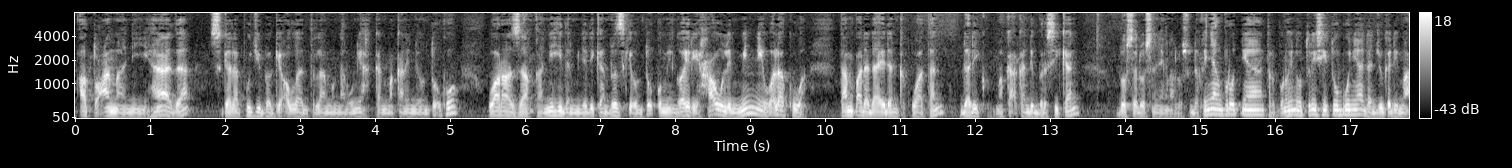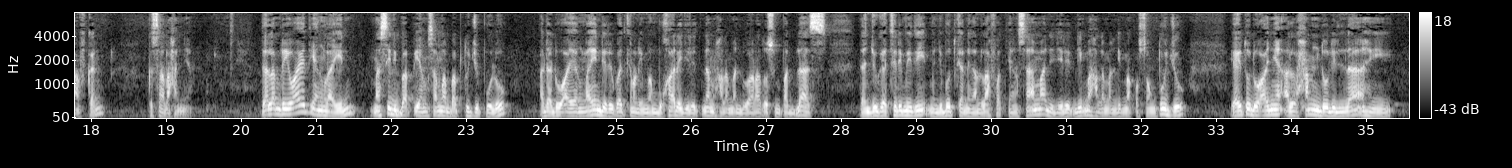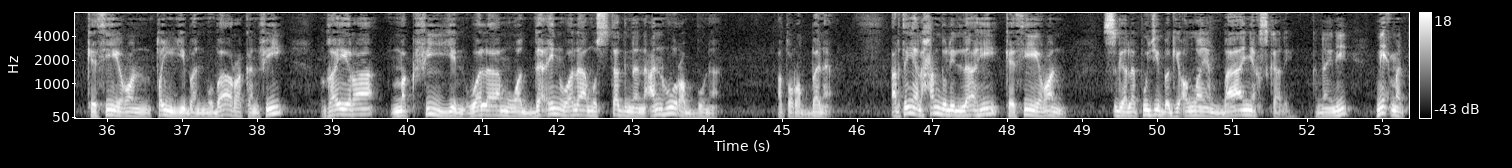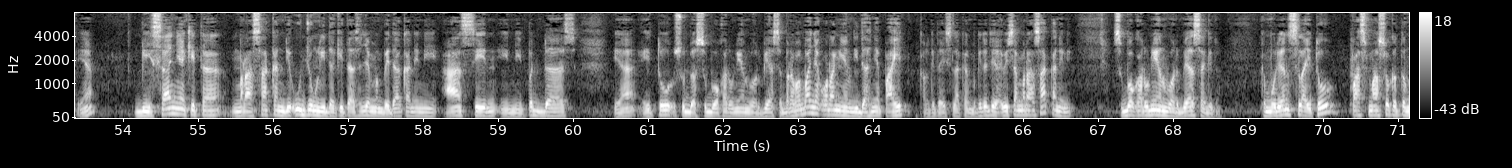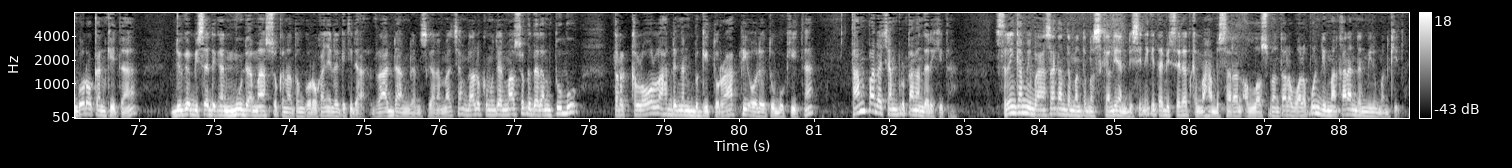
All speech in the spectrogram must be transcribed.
at'amani hadha. Segala puji bagi Allah yang telah mengaruniakan makanan ini untukku warazaqanihi dan menjadikan rezeki untukku min haulin minni wala quwwah tanpa ada daya dan kekuatan dariku maka akan dibersihkan dosa-dosanya yang lalu. Sudah kenyang perutnya terpenuhi nutrisi tubuhnya dan juga dimaafkan kesalahannya. Dalam riwayat yang lain masih di bab yang sama bab 70 ada doa yang lain diriwayatkan oleh Imam Bukhari jilid 6 halaman 214 dan juga Tirmidzi menyebutkan dengan lafaz yang sama di jilid 5 halaman 507 yaitu doanya alhamdulillahi kathiran tayyiban mubarakan fi ghaira makfiyin wala muwadda'in wala mustagnan anhu rabbuna atau rabbana. Artinya alhamdulillahi kathiran segala puji bagi Allah yang banyak sekali. Karena ini nikmat ya. Bisanya kita merasakan di ujung lidah kita saja membedakan ini asin ini pedas ya itu sudah sebuah karunia yang luar biasa. Berapa banyak orang yang lidahnya pahit, kalau kita istilahkan begitu tidak bisa merasakan ini. Sebuah karunia yang luar biasa gitu. Kemudian setelah itu pas masuk ke tenggorokan kita juga bisa dengan mudah masuk karena tenggorokannya lagi tidak radang dan segala macam. Lalu kemudian masuk ke dalam tubuh terkelola dengan begitu rapi oleh tubuh kita tanpa ada campur tangan dari kita. Sering kami bahasakan teman-teman sekalian, di sini kita bisa lihat kemahabesaran Allah Subhanahu wa taala walaupun di makanan dan minuman kita.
